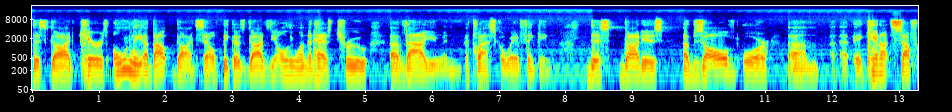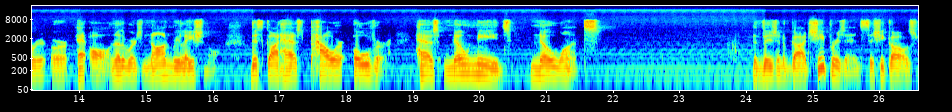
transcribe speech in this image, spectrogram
This God cares only about God's self because God's the only one that has true uh, value in a classical way of thinking. This God is absolved or um, it cannot suffer or at all. In other words, non-relational. This God has power over, has no needs, no wants. The vision of God she presents, that she calls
